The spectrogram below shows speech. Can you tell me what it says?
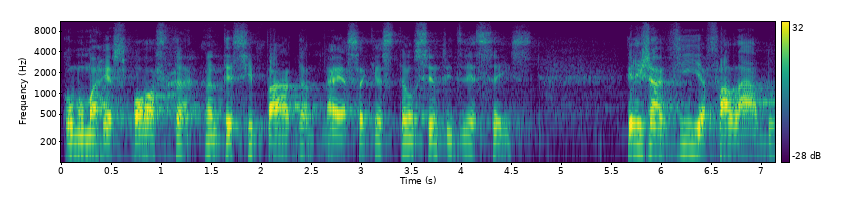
como uma resposta antecipada a essa questão 116, ele já havia falado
